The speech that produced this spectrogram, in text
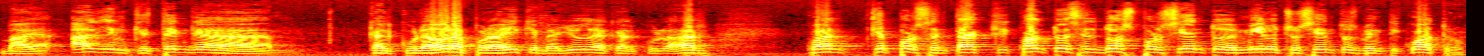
Vaya, alguien que tenga calculadora por ahí que me ayude a calcular cuán- qué porcentaje, cuánto es el 2% de 1824.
